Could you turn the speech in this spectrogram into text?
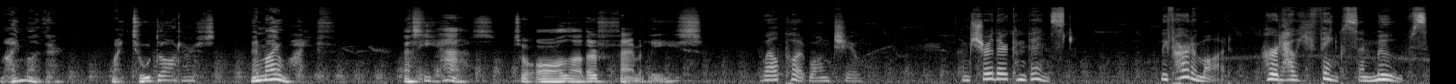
my mother, my two daughters, and my wife, as he has to all other families. Well put, Wang Chu. I'm sure they're convinced. We've heard Ahmad, heard how he thinks and moves.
